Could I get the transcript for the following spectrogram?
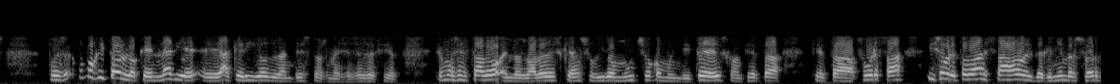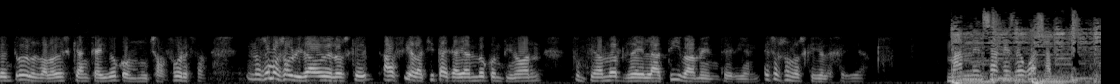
pues un poquito lo que nadie eh, ha querido durante estos meses, es decir, hemos estado en los valores que han subido mucho como Inditex, con cierta cierta fuerza, y sobre todo ha estado el pequeño inversor dentro de los valores que han caído con mucha fuerza. Nos hemos olvidado de los que hacia la chita callando continúan funcionando relativamente bien. Esos son los que yo elegiría. Más mensajes de WhatsApp.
